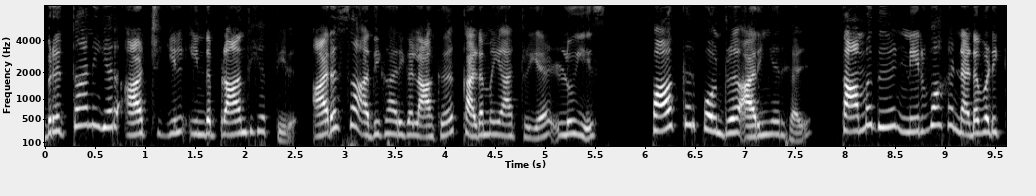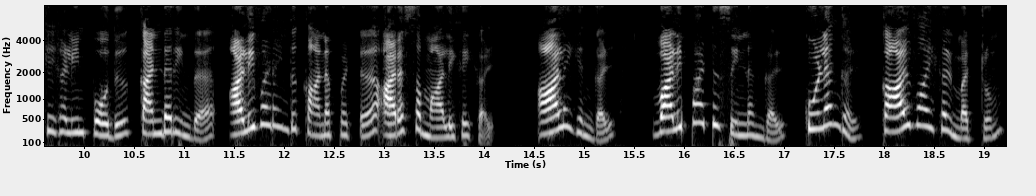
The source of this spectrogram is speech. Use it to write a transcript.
பிரித்தானியர் ஆட்சியில் இந்த பிராந்தியத்தில் அரசு அதிகாரிகளாக கடமையாற்றிய லூயிஸ் பாக்கர் போன்ற அறிஞர்கள் தமது நிர்வாக நடவடிக்கைகளின் போது கண்டறிந்த அழிவடைந்து காணப்பட்ட அரச மாளிகைகள் ஆலயங்கள் வழிபாட்டு சின்னங்கள் குளங்கள் கால்வாய்கள் மற்றும்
